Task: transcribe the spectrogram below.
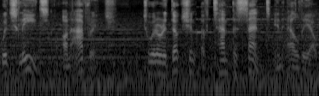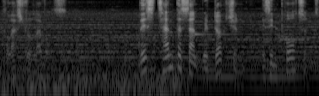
which leads, on average, to a reduction of 10% in LDL cholesterol levels. This 10% reduction is important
